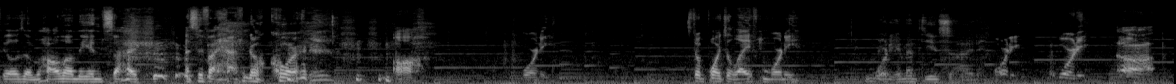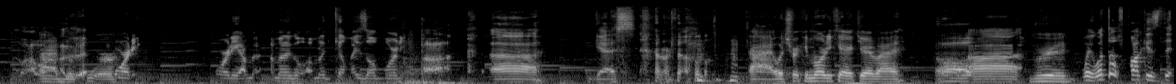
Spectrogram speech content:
Feel as I'm hollow on the inside, as if I have no core. Oh, Morty. Still point to life, Morty. Morty, I'm empty inside. Morty. Morty. Ah. I have no core. Morty. Morty, I'm, I'm gonna go. I'm gonna kill myself, Morty. Uh, uh guess. I don't know. Alright, which Rick and Morty character am I? Oh, Uh, Rick, wait, what the fuck is this?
